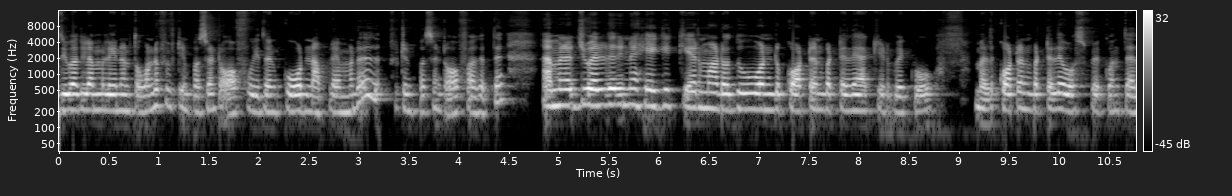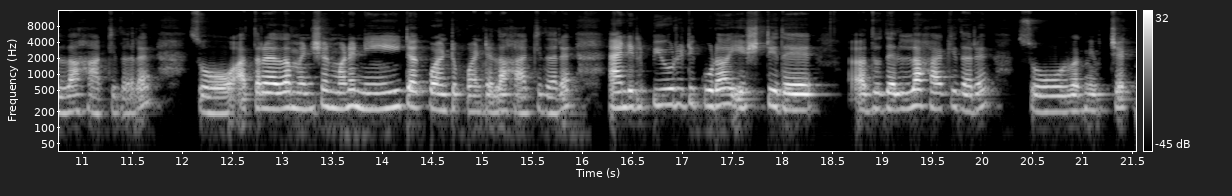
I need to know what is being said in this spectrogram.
ಝೀವಾ ಗ್ಲ್ಯಾಮಲ್ಲಿ ಏನಾದ್ರು ತೊಗೊಂಡ್ರೆ ಫಿಫ್ಟೀನ್ ಪರ್ಸೆಂಟ್ ಆಫ್ ಇದನ್ನು ಕೋಡ್ನ ಅಪ್ಲೈ ಮಾಡಿದ್ರೆ ಫಿಫ್ಟೀನ್ ಪರ್ಸೆಂಟ್ ಆಫ್ ಆಗುತ್ತೆ. ಆಮೇಲೆ ಜ್ಯುವೆಲ್ಲರಿನ ಹೇಗೆ ಕೇರ್ ಮಾಡೋದು? ಒಂದು ಕಾಟನ್ ಬಟ್ಟೆಲೆ ಹಾಕಿಡಬೇಕು. ಆಮೇಲೆ ಕಾಟನ್ ಬಟ್ಟೆಲೇ ಒರೆಸ್ಬೇಕು ಅಂತೆಲ್ಲ ಹಾಕಿದ್ದಾರೆ. ಸೊ ಆ ಥರ ಎಲ್ಲ ಮೆನ್ಷನ್ ಮಾಡಿ ನೀಟಾಗಿ ಪಾಯಿಂಟ್ ಟು ಪಾಯಿಂಟ್ ಎಲ್ಲ ಹಾಕಿದ್ದಾರೆ. ಆ್ಯಂಡ್ ಇಲ್ಲಿ ಪ್ಯೂರಿಟಿ ಕೂಡ ಎಷ್ಟಿದೆ? ಅದೆಲ್ಲ ಹಾಕಿದ್ದಾರೆ. ಸೊ ಇವಾಗ ನೀವು ಚೆಕ್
